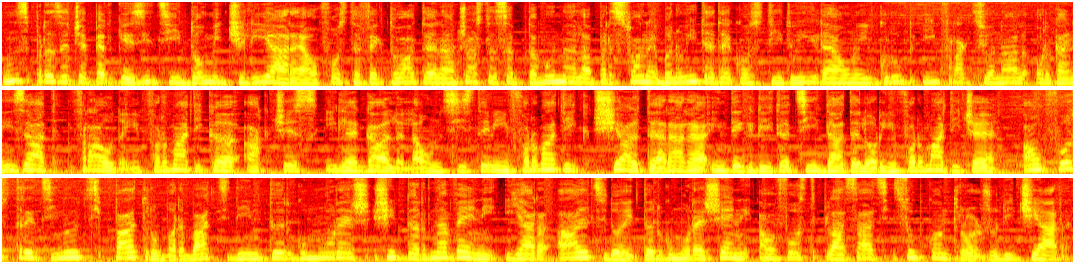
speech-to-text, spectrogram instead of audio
11 percheziții domiciliare au fost efectuate în această săptămână la persoane bănuite de constituirea unui grup infracțional organizat, fraudă informatică, acces ilegal la un sistem informatic și alterarea integrității datelor informatice. Au fost reținuți patru bărbați din Târgu Mureș și Dârnăveni, iar alți doi Târgu Mureșeni au fost plasați sub control judiciar.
